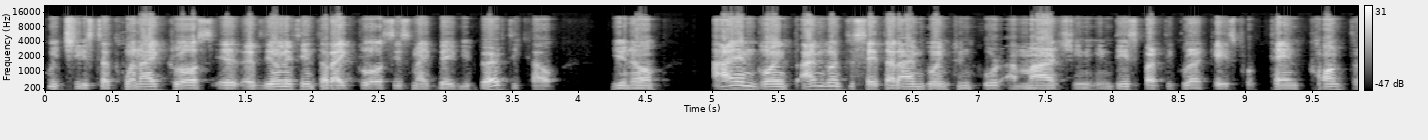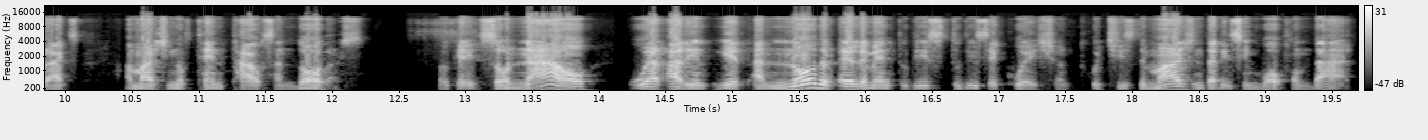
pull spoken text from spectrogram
which is that when I close, if if the only thing that I close is my baby vertical, you know, I am going, I'm going to say that I'm going to incur a margin, in this particular case for 10 contracts, a margin of $10,000. Okay, so now we're adding yet another element to this, to this equation, which is the margin that is involved on that.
